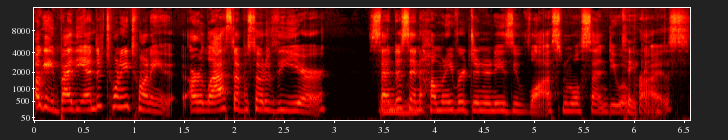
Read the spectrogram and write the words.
Okay, by the end of 2020, our last episode of the year, send us in how many virginities you've lost and we'll send you a Mm. Taken. prize.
